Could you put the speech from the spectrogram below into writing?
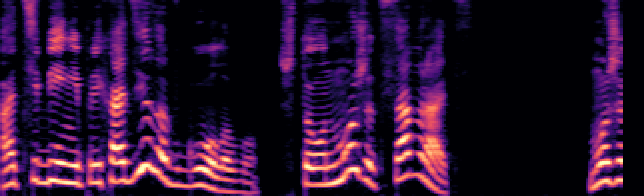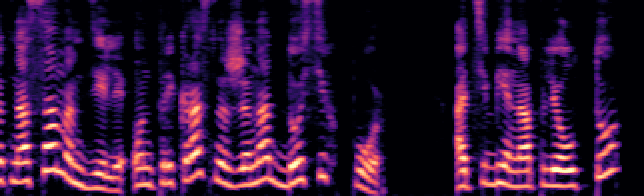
«А тебе не приходило в голову, что он может соврать? Может, на самом деле он прекрасно женат до сих пор, а тебе наплел то,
